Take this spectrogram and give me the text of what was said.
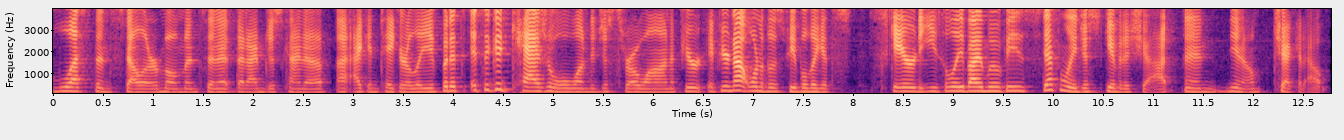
less than stellar moments in it that I'm just kind of I, I can take or leave, but it's it's a good casual one to just throw on if you're if you're not one of those people that gets scared easily by movies, definitely just give it a shot and, you know, check it out.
